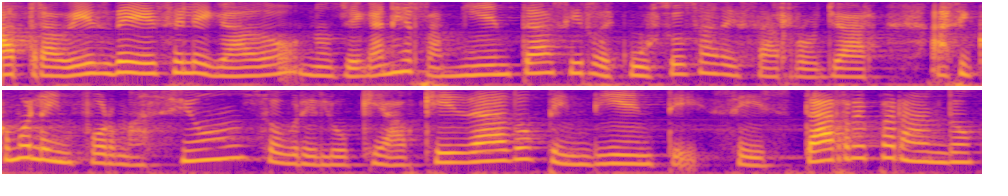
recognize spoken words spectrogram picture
A través de ese legado nos llegan herramientas y recursos a desarrollar, así como la información sobre lo que ha quedado pendiente, se está reparando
